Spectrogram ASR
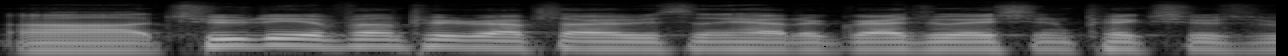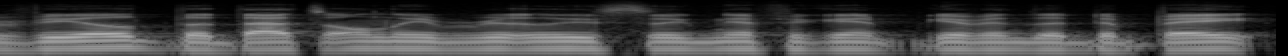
Uh, Truedy of Rap Star recently had her graduation pictures revealed, but that's only really significant given the debate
